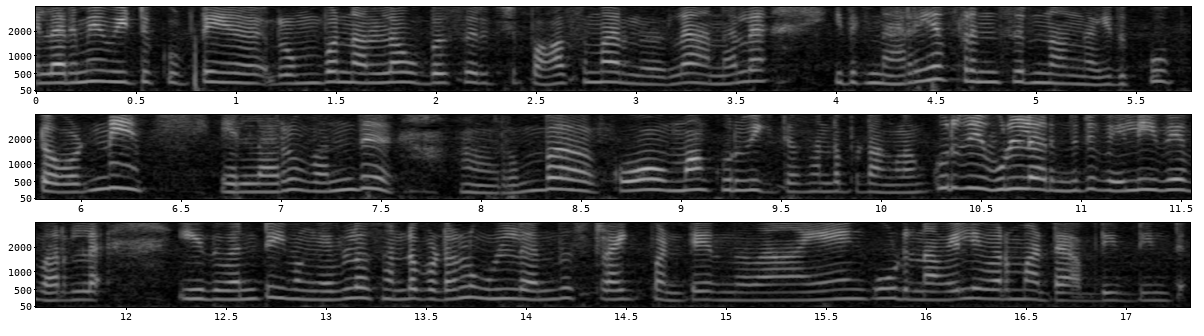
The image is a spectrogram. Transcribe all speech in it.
எல்லாருமே வீட்டுக்கு கூப்பிட்டு ரொம்ப நல்லா உபசரித்து பாசமாக இருந்ததில்ல அதனால் இதுக்கு நிறைய ஃப்ரெண்ட்ஸ் இருந்தாங்க. இது கூப்பிட்ட உடனே எல்லாரும் வந்து ரொம்ப கோவமாக குருவிக்கிட்ட சண்டை போட்டாங்களாம். குருவி உள்ளே இருந்துட்டு வெளியவே வரல. இது வந்துட்டு இவங்க எவ்வளோ சண்டை போட்டாலும் உள்ளே இருந்து ஸ்ட்ரைக் பண்ணிட்டே இருந்ததா? ஏன் கூடு நான் வெளியே வரமாட்டேன் அப்படி இப்படின்ட்டு.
